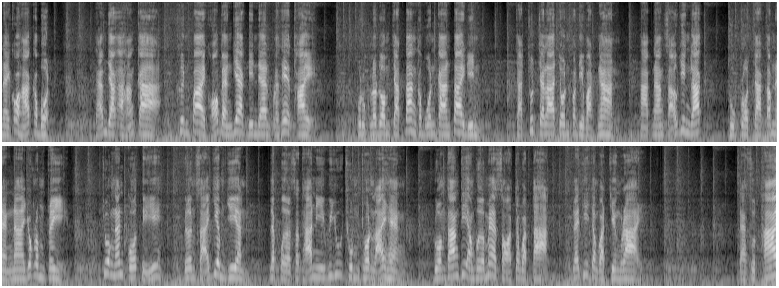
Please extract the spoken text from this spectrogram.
ในข้อหากบฏ แถมยังอาหังกาขึ้นป้ายขอแบ่งแยกดินแดนประเทศไทย ปลุกระดมจัดตั้งขบวนการใต้ดิน จัดชุดจราจรปฏิบัติงาน หากนางสาวยิ่งลักษณ์ถูกปลดจากตำแหน่งนายกรัฐมนตรี ช่วงนั้นโกตีเดินสายเยี่ยมเยียน และเปิดสถานีวิทยุชุมชนหลายแห่ง รวมทั้งที่อำเภอแม่สอดจังหวัดตาก และที่จังหวัดเชียงราย แต่สุดท้าย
